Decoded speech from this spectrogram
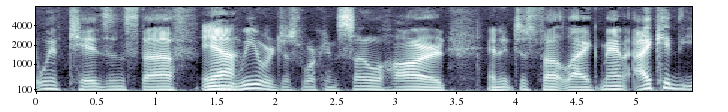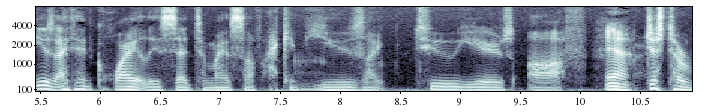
We have kids and stuff. Yeah. and we were just working so hard, and it just felt like, man, I could use. I had quietly said to myself, I could use like two years off Yeah. just to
